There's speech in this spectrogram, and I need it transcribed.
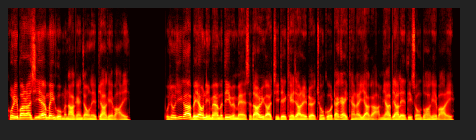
ကိုရီဘာရာရှီရဲ့အမိန့်ကိုမနာခံကြောင်းလည်းပြခဲ့ပါတယ်။ဗိုလ်ချုပ်ကြီးကဘယ်ရောက်နေမှန်းမသိပေမဲ့စစ်သားတွေကချီတက်ခဲကြတဲ့အတွက်ခြုံကိုတိုက်ခိုက်ခံလိုက်ရကအများပြားလဲတည်ဆုံသွားခဲ့ပါတယ်။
